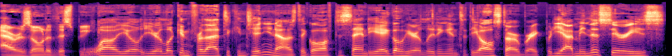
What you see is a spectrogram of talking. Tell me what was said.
Arizona this week. Well, you're, you're looking for that to continue now as they go off to San Diego here, leading into the All Star break. But yeah, I mean, this series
